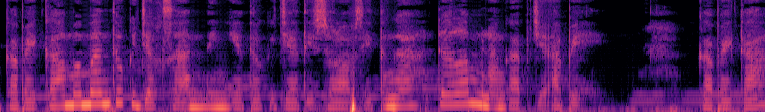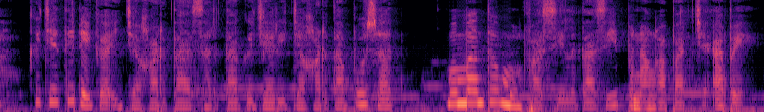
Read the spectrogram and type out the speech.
KPK membantu Kejaksaan Tinggi atau Kejati Sulawesi Tengah dalam menangkap CAP. KPK, Kejati DKI Jakarta, serta Kejari Jakarta Pusat membantu memfasilitasi penangkapan CAP.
